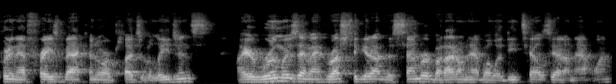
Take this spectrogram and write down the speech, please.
putting that phrase back into our Pledge of Allegiance. I hear rumors they might rush to get out in December, but I don't have all the details yet on that one.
